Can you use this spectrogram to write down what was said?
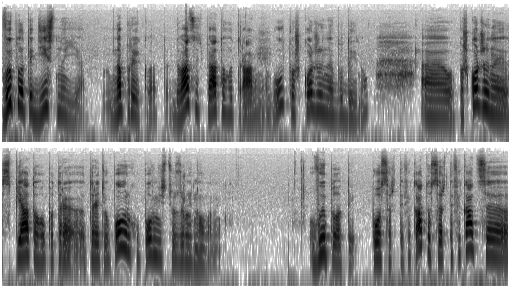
виплати дійсно є. Наприклад, 25 травня був пошкоджений будинок, пошкоджений з 5 по 3 поверху повністю зруйнований. Виплати по сертифікату. Сертифікат це е,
